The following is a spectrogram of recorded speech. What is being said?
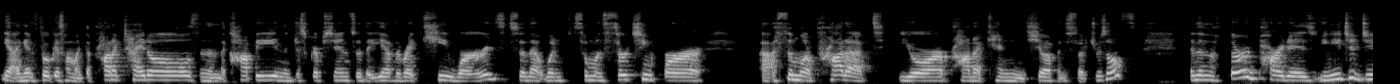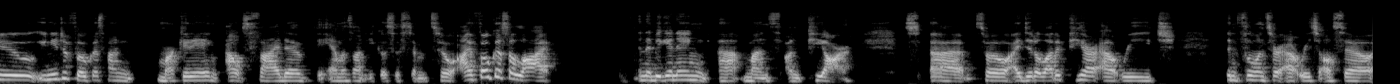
yeah, again, focus on like the product titles and then the copy and the description so that you have the right keywords so that when someone's searching for a similar product, your product can show up in search results. And then the third part is you need to do, you need to focus on marketing outside of the Amazon ecosystem. So I focus a lot in the beginning uh, months on PR. Uh, so I did a lot of PR outreach, influencer outreach also,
